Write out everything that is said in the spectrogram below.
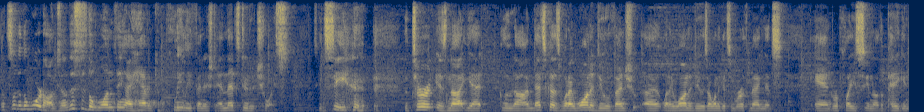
let's look at the Warthogs. Now, this is the one thing I haven't completely finished, and that's due to choice. As you can see, the turret is not yet glued on. That's because what I want to do eventually, uh, what I want to do is I want to get some Earth magnets and replace, you know, the pagan,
